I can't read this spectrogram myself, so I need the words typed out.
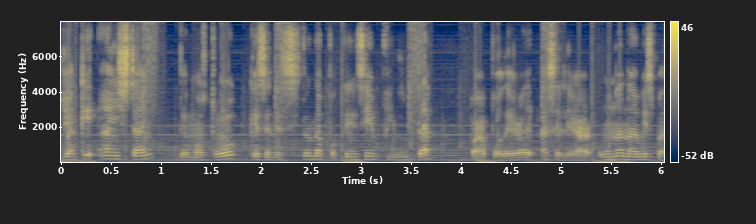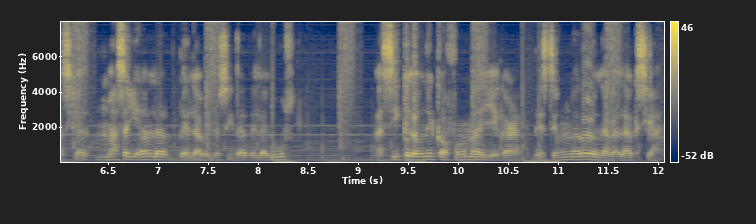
ya que Einstein demostró que se necesita una potencia infinita para poder acelerar una nave espacial más allá de la velocidad de la luz. Así que la única forma de llegar desde un lado de la galaxia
